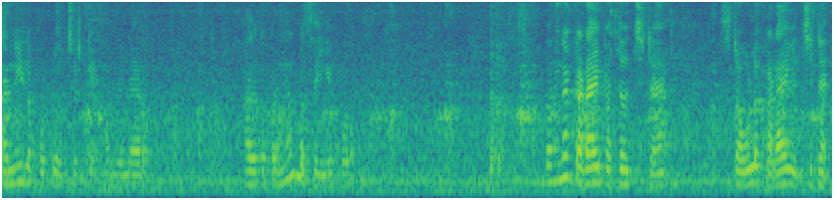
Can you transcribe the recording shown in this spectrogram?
தண்ணியில் போட்டு வச்சுருக்கேன் கொஞ்சம் நேரம். அதுக்கப்புறமா நம்ம செய்ய போகிறோம் பாருங்க கடாய் பற்ற வச்சுட்டேன். ஸ்டவ்வில் கடாய் வச்சுட்டேன்.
